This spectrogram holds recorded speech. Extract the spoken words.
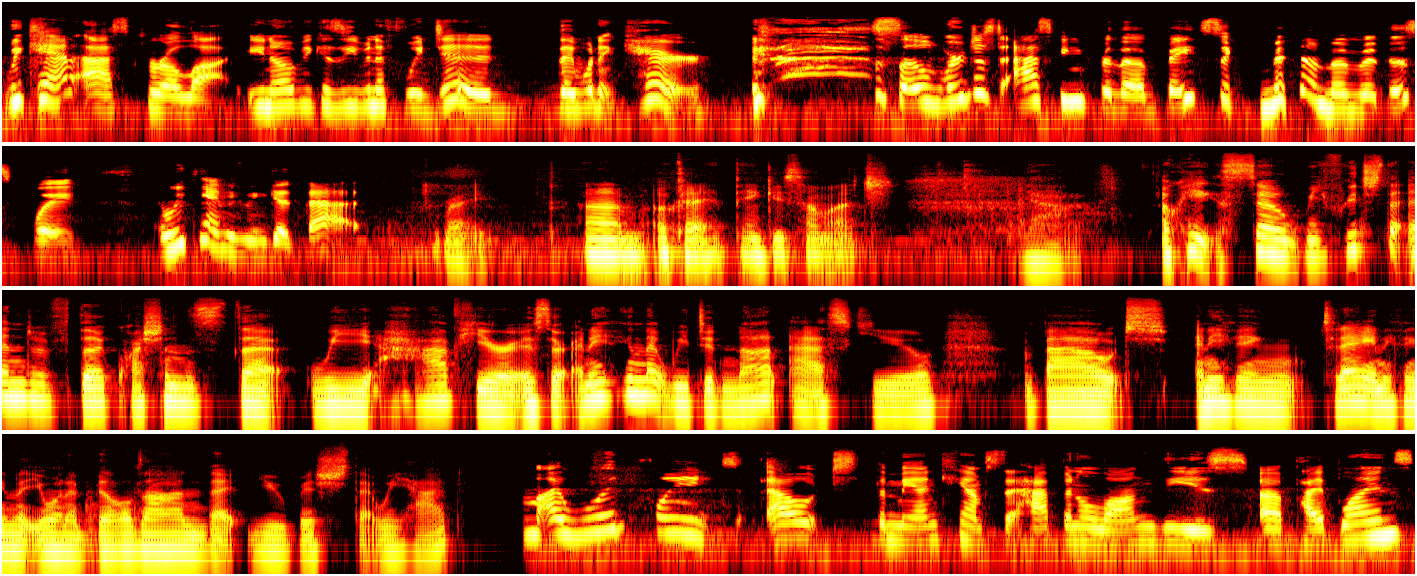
We can't ask for a lot you know because even if we did they wouldn't care so we're just asking for the basic minimum at this point, and we can't even get that. Right. Um, okay. Thank you so much. Yeah. Okay, so we've reached the end of the questions that we have here. Is there anything that we did not ask you about anything today, anything that you want to build on that you wish that we had? Um, I would point out the man camps that happen along these uh, pipelines.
